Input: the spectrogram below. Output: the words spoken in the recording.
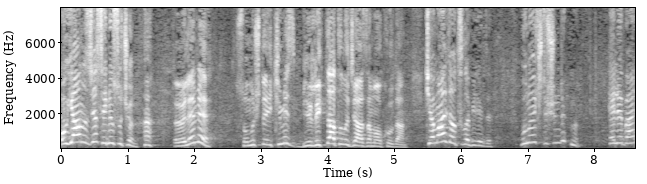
O yalnızca senin suçun. Heh, öyle mi? Sonuçta ikimiz birlikte atılacağız ama okuldan. Kemal de atılabilirdi. Bunu hiç düşündük mü? Hele ben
